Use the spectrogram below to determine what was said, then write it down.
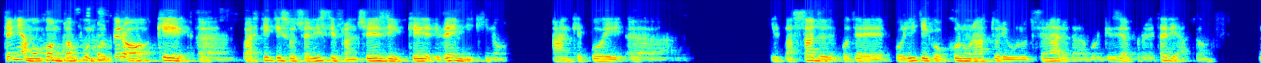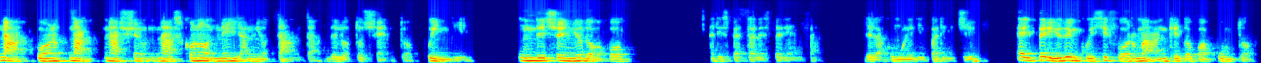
Teniamo conto appunto però che eh, partiti socialisti francesi che rivendichino anche poi eh, il passaggio del potere politico con un atto rivoluzionario dalla borghesia al proletariato, nacquono, na, nasce, nascono negli anni Ottanta dell'Ottocento, quindi un decennio dopo rispetto all'esperienza della Comune di Parigi, è il periodo in cui si forma anche dopo appunto,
